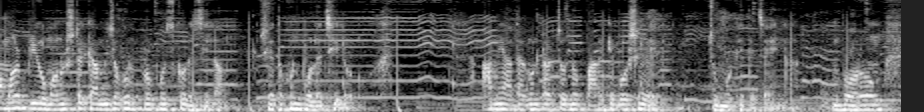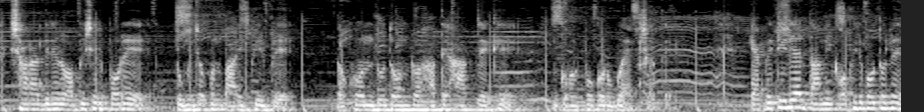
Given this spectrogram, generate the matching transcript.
আমার প্রিয় মানুষটাকে আমি যখন প্রপোজ করেছিলাম, সে তখন বলেছিল, আমি আধা ঘণ্টার জন্য পার্কে বসে চুমু খেতে চাই না বরং সারাদিনের অফিসের পরে তুমি যখন বাড়ি ফিরবে, তখন দুদণ্ড হাতে হাত রেখে গল্প করব একসাথে ক্যাফেটেরিয়ার দামি কফির বদলে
